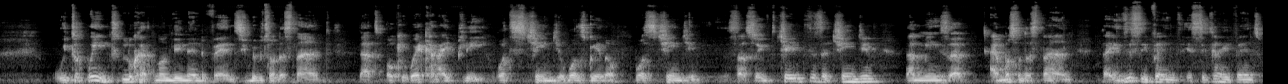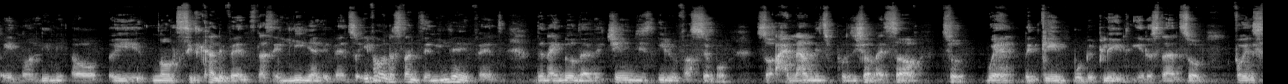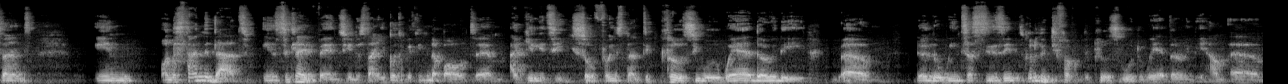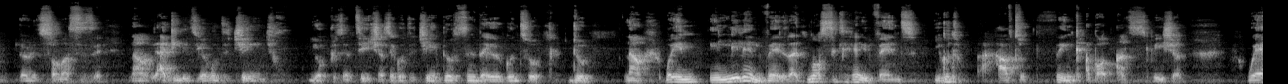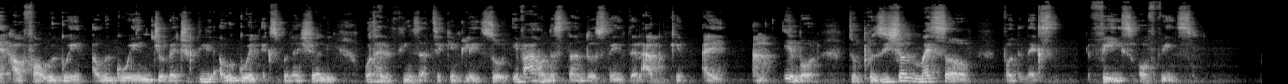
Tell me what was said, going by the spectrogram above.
we when you look at non-linear events, you'll be able to understand that okay, where can I play? What's changing? What's going on? What's changing? So if change, things are changing, that means that I must understand that is this event a cyclical event or a non-linear or a non-cyclical event? That's a linear event. So if I understand it's a linear event, then I know that the change is irreversible. So I now need to position myself to where the game will be played. You understand? So for instance, in understanding that in cyclical events, you understand you've got to be thinking about um, agility. So, for instance, the clothes you will wear during the um, during the winter season It's going to be different from the would wear during the um, during the summer season. Now, agility, you're going to change your presentations. You're going to change those things that you're going to do. Now, but in, in linear events, like not cyclical events, you're going to have to think about anticipation where how far are we going? Are we going geometrically? Are we going exponentially? What are the things that are taking place? So if I understand those things, then I can, I am able to position myself for the next phase of things.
